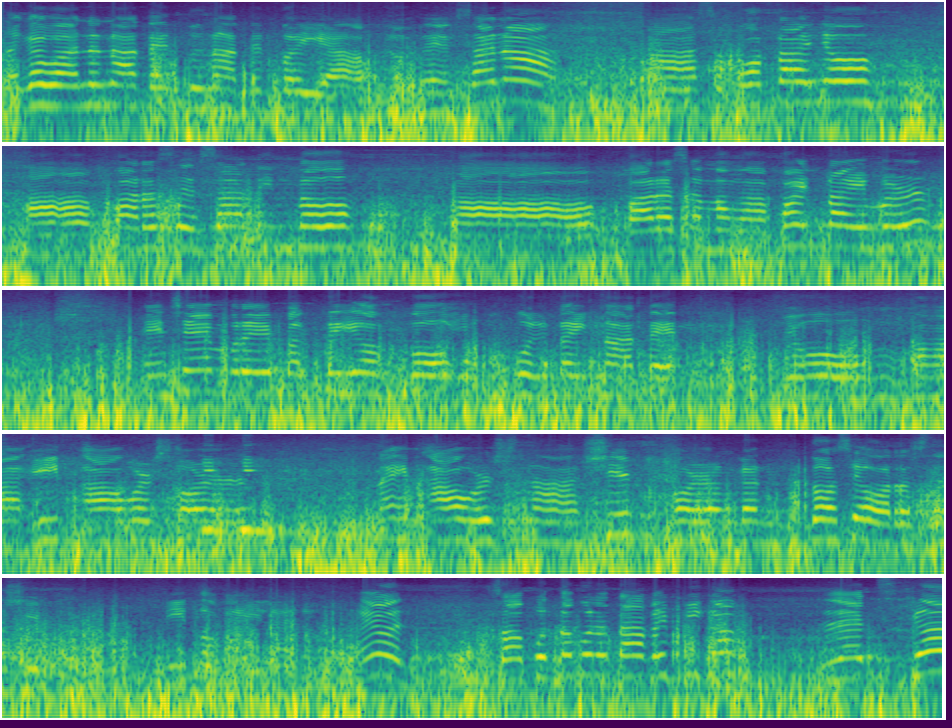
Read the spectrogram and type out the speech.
nagawa na natin doon natin to i-upload. And sana ah, supportahan nyo ah, para sa, sa atin to ah, para sa mga part-timer. And syempre pag day off ko ipo-full time natin yung mga 8 hours or 9 hours na shift or hanggang 12 oras na shift dito kay Lalo. Ayun so punta muna tayo kay pick up let's go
